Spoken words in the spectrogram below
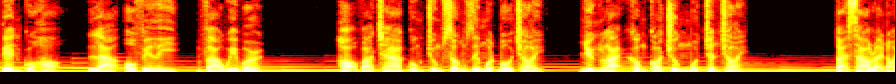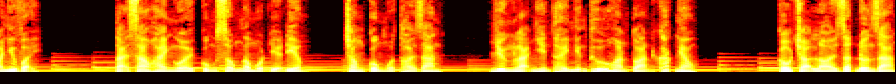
Tên của họ là O'Vily và Weber. Họ và cha cùng chung sống dưới một bầu trời, nhưng lại không có chung một chân trời. Tại sao lại nói như vậy? Tại sao hai người cùng sống ở một địa điểm, trong cùng một thời gian, nhưng lại nhìn thấy những thứ hoàn toàn khác nhau? Câu trả lời rất đơn giản.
